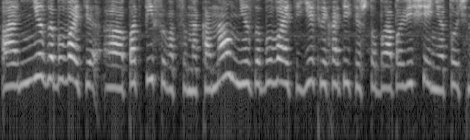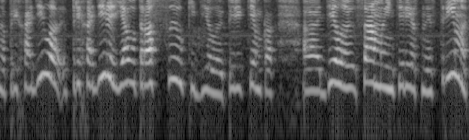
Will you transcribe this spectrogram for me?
А, не забывайте а, подписываться на канал. Не забывайте, если хотите, чтобы оповещения точно приходило, приходили, я вот рассылки делаю перед тем, как делаю самые интересные стримы.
